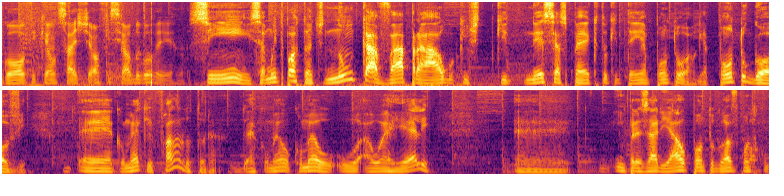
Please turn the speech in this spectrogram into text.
.gov, que é um site oficial do governo. Sim, isso é muito importante. Nunca vá para algo que, que nesse aspecto que tenha .org, é .gov. É, como é que fala, doutora? É, como é, como é o, o, a URL? é, empresarial.gov.com.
